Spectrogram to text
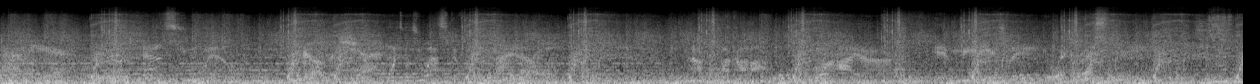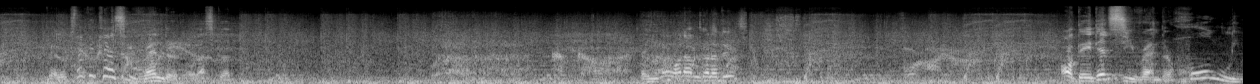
I'm here. As you will. Call. What would you ask of me? Finally. Naktakala. For hire. Immediately. You address me. Okay, looks like they can't see render here. That's good. Then you know what I'm gonna do? Oh, they did see render. Holy.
